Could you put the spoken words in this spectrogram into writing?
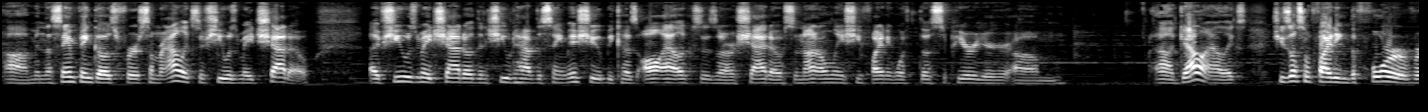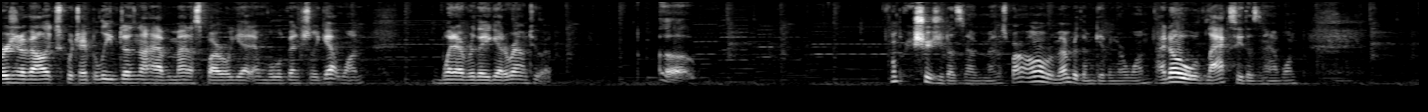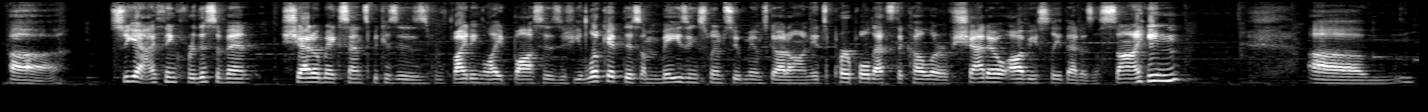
Um, and the same thing goes for Summer Alex if she was made Shadow. If she was made Shadow, then she would have the same issue because all Alexes are Shadow, so not only is she fighting with the superior um, uh, Gala Alex, she's also fighting the 4 version of Alex, which I believe does not have a mana spiral yet and will eventually get one whenever they get around to it. Uh, I'm pretty sure she doesn't have a mana spiral. I don't remember them giving her one. I know Laxi doesn't have one. Uh, so yeah, I think for this event, Shadow makes sense because it is fighting light bosses. If you look at this amazing swimsuit Mym's got on, it's purple. That's the color of Shadow. Obviously, that is a sign. Um,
